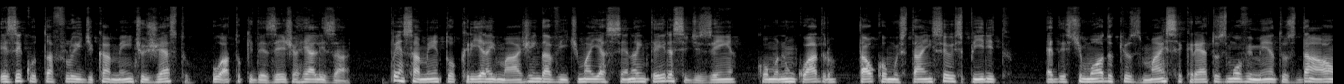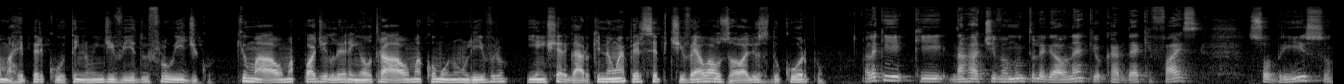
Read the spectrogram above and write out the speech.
Executa fluidicamente o gesto, o ato que deseja realizar. O pensamento cria a imagem da vítima e a cena inteira se desenha, como num quadro, tal como está em seu espírito. É deste modo que os mais secretos movimentos da alma repercutem no indivíduo fluídico, que uma alma pode ler em outra alma como num livro, e enxergar o que não é perceptível aos olhos do corpo. Olha que, que narrativa muito legal né, que o Kardec faz sobre isso.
